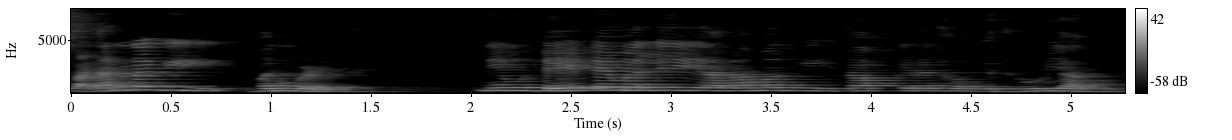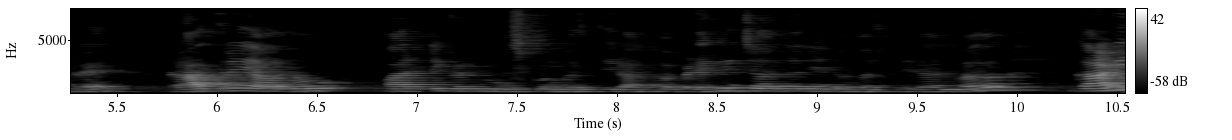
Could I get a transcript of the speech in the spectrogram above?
ಸಡನ್ನಾಗಿ ಬಂದ್ಬಿಡುತ್ತೆ. ನೀವು ಡೇ ಟೈಮಲ್ಲಿ ಆರಾಮಾಗಿ ಟಾಪ್ ಗೇರಲ್ಲಿ ಹೋಗಿದ್ದು ರೂಢಿ ಆಗ್ಬಿಟ್ರೆ, ರಾತ್ರಿ ಯಾವುದೋ ಪಾರ್ಟಿಗಳು ಮುಗಿಸ್ಕೊಂಡು ಬರ್ತೀರಾ ಅಥವಾ ಬೆಳಗಿನ ಜಾವದಲ್ಲಿ ಏನೋ ಬರ್ತೀರಾ ಅಲ್ವಾ, ಗಾಡಿ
